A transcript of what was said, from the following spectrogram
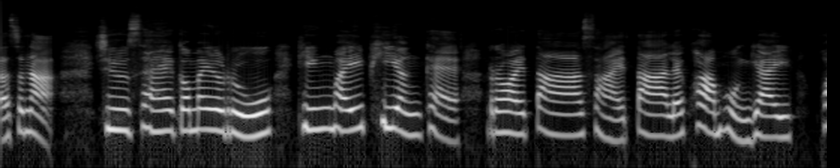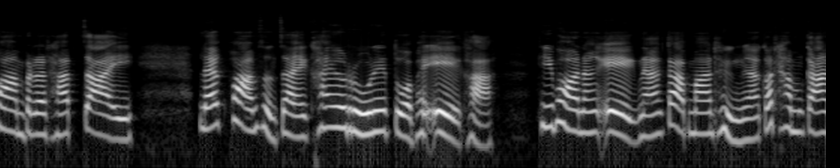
ลักษณะ ชื่อแท้ก็ไม่รู้ทิ้งไว้เพียงแค่รอยตาสายตาและความห่วงใย ความประทับใจ และความสนใจใคร่รู้ในตัวพระเอกค่ะ ที่พอนางเอกนะกลับมาถึงนะก็ทำการ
